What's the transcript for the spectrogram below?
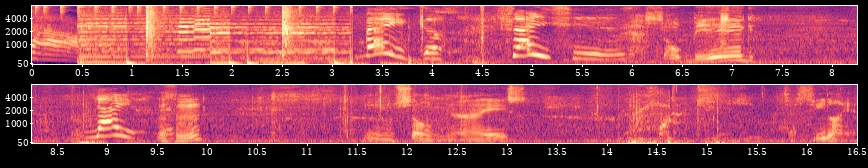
Wow. Big sizes. So big. Nice. Mm-hmm. Mm, so nice. It's a sea lion.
